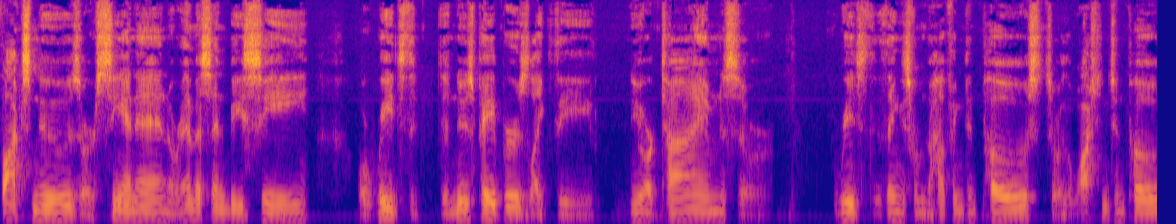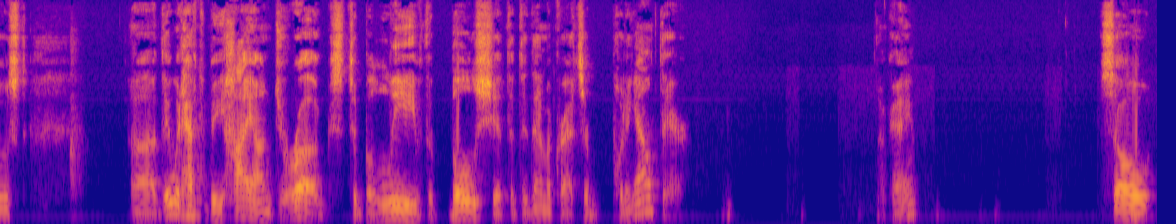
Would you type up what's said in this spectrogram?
Fox News or CNN or MSNBC or reads the, the newspapers like the New York Times or reads the things from the Huffington Post or the Washington Post, uh, they would have to be high on drugs to believe the bullshit that the Democrats are putting out there. Okay? So,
